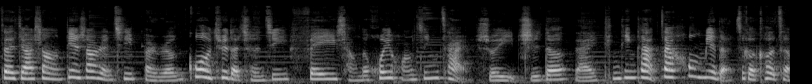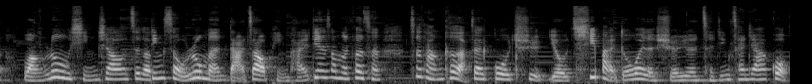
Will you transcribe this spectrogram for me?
再加上电商人妻本人过去的成绩非常的辉煌精彩，所以值得来听听看。在后面的这个课程，网络行销这个新手入门，打造品牌电商的课程，这堂课啊，在过去有七百多位的学员曾经参加过。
